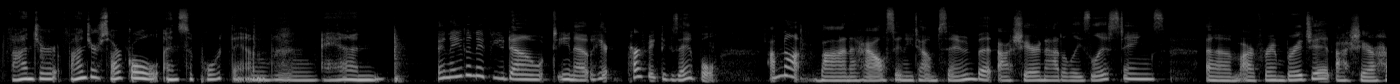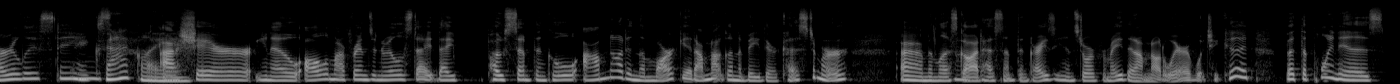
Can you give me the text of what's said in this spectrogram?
find your find your circle and support them. Mm-hmm. And And even if you don't, you know, here, perfect example. I'm not buying a house anytime soon, but I share Natalie's listings. Um, our friend Bridget, I share her listings. exactly. I share, you know, all of my friends in real estate, they post something cool. I'm not in the market. I'm not going to be their customer um, unless God has something crazy in store for me that I'm not aware of, which He could. But the point is,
